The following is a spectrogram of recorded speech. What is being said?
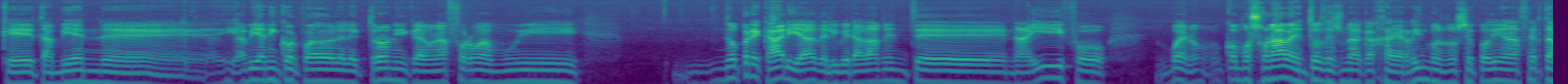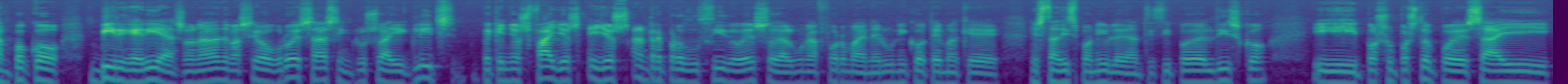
que también eh, habían incorporado la electrónica de una forma muy no precaria, deliberadamente naif o bueno, como sonaba entonces una caja de ritmos, no se podían hacer tampoco virguerías, sonaban demasiado gruesas, incluso hay glitch, pequeños fallos, ellos han reproducido eso de alguna forma en el único tema que está disponible de anticipo del disco y por supuesto pues hay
